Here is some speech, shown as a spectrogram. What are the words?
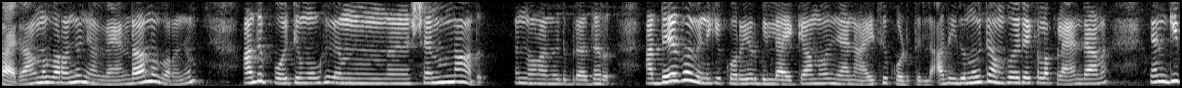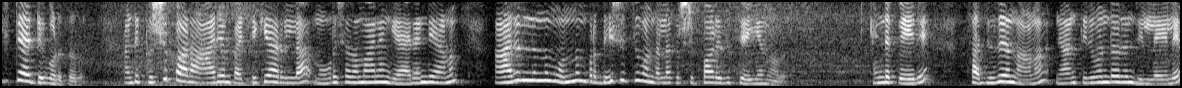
തരാമെന്ന് പറഞ്ഞു ഞാൻ വേണ്ടാന്ന് പറഞ്ഞു. അത് പോയിട്ട് മുഖ ഉം, ഷംനാഥ് എന്ന് പറയുന്ന ഒരു ബ്രദർ അദ്ദേഹം എനിക്ക് കൊറിയർ ബില്ല് അയക്കാമെന്ന് ഞാൻ അയച്ചു കൊടുത്തില്ല. അത് ഇരുന്നൂറ്റമ്പത് രൂപയ്ക്കുള്ള പ്ലാന്റാണ് ഞാൻ ഗിഫ്റ്റായിട്ട് കൊടുത്തത്. അതിന്റെ കൃഷിപ്പാട് ആരും പറ്റിക്കാറില്ല. നൂറ് ശതമാനം ഗ്യാരന്റിയാണ് ആരിൽ നിന്നും ഒന്നും പ്രതീക്ഷിച്ചുകൊണ്ടല്ല കൃഷിപ്പാട് ഇത് ചെയ്യുന്നത്. എന്റെ പേര് സജിത എന്നാണ് ഞാൻ തിരുവനന്തപുരം ജില്ലയിലെ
